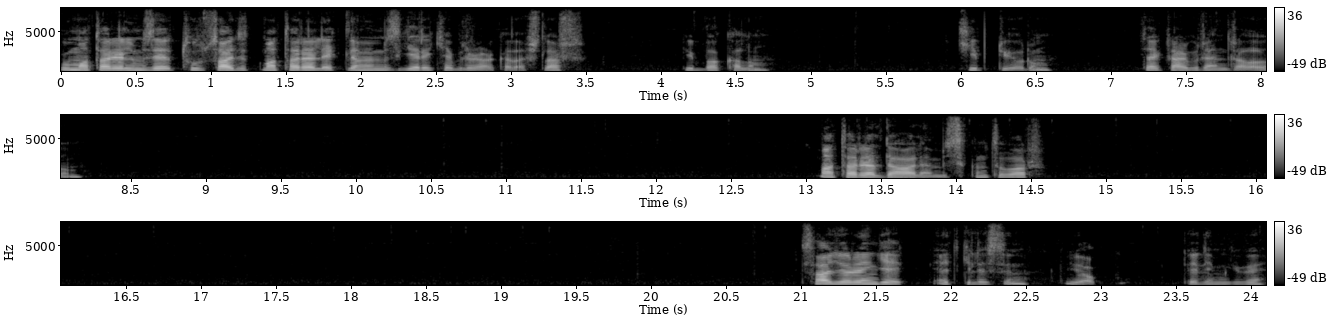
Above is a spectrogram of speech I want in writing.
Bu materyalimize two-sided materyal eklememiz gerekebilir arkadaşlar. Bir bakalım. Keep diyorum. Tekrar bir render alalım. Materyalde halen bir sıkıntı var. Sadece rengi etkilesin. Yok. Dediğim gibi.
